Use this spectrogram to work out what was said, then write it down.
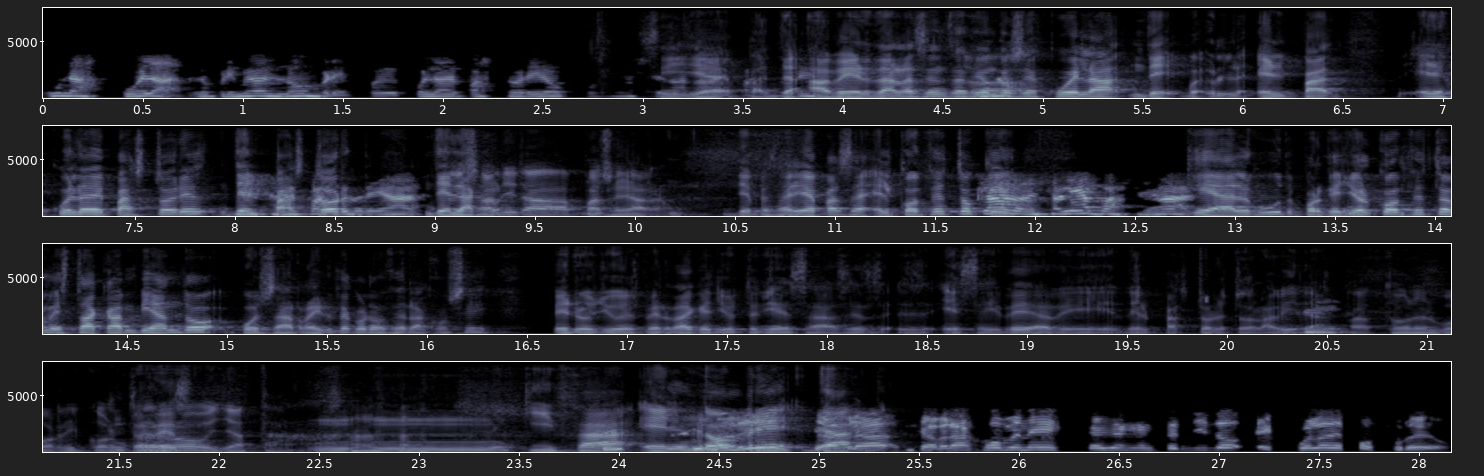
una escuela, lo primero el nombre, porque escuela de pastoreo, pues no sé. Sí, a ver, da la sensación que es escuela de el, el, escuela de pastores del pastor de la salir a pasear. De salir a pasear. El concepto claro, que de salir a pasear. que algún, porque yo el concepto me está cambiando pues a raíz de conocer a José, pero yo es verdad que yo tenía esa, esa idea de, del pastor de toda la vida. El pastor, el borrico, el perro y ya está. Mm, mm, quizá el nombre que, habrá, que habrá jóvenes que hayan entendido escuela de postureo.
